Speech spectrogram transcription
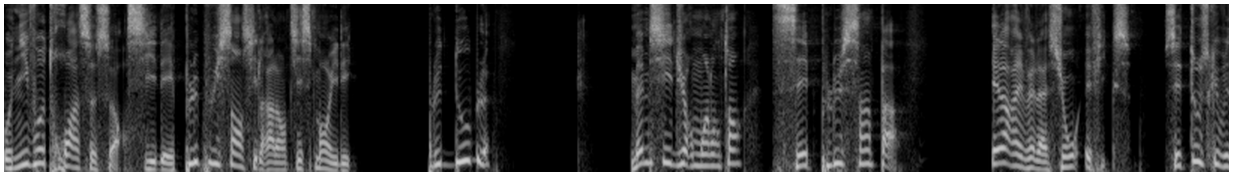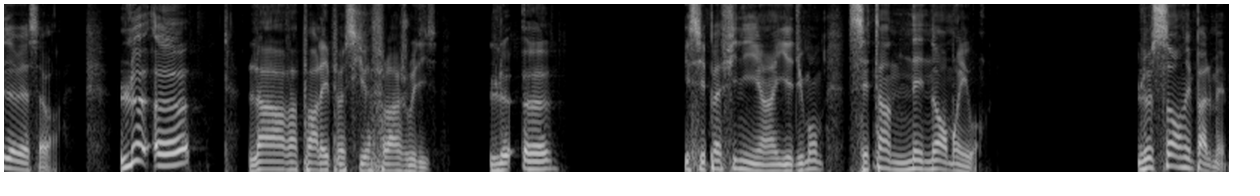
au niveau 3 ce sort. S'il est plus puissant, si le ralentissement il est plus de double, même s'il dure moins longtemps, c'est plus sympa. Et la révélation est fixe. C'est tout ce que vous avez à savoir. Le E, là on va parler parce qu'il va falloir que je vous dise. Le E, et c'est pas fini, hein, il y a du monde, c'est un énorme rework. Le sort n'est pas le même.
